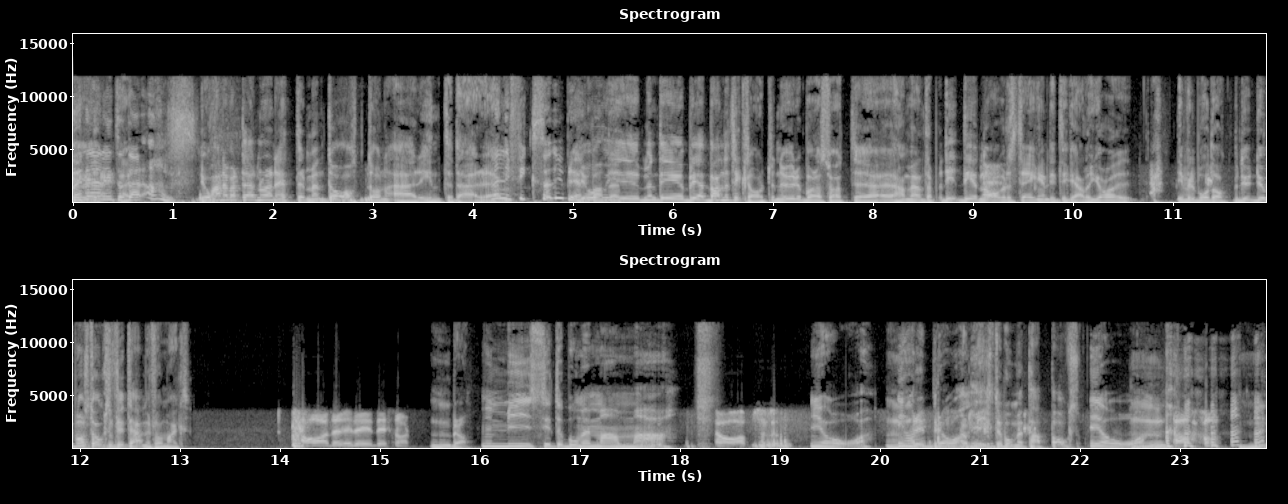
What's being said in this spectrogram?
Men är han inte Nej. där alls? Jo, han har varit där några nätter, men datorn är inte där än. Men ni fixade ju bredbandet. Jo, eh, men det, bredbandet är klart. Nu är det bara så att eh, han väntar på... Det, det är navelsträngen lite grann. Och jag, ah, det är väl både och. Men du, du måste också flytta hemifrån, Max. Ja, det, det, det är snart. Mm, bra. Men mysigt att bo med mamma. Ja, absolut. Ja, ni har det bra nu. mysigt att bo med pappa också. Ja. Ja.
